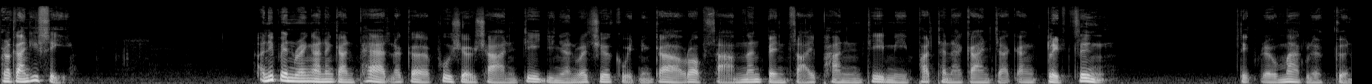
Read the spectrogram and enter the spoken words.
ประการที่ 4 อันนี้เป็นรายงานทางการแพทย์และก็ผู้เชี่ยวชาญที่ยืนยันว่าเชื้อโควิด -19 รอบ 3 นั้นเป็นสายพันธุ์ที่มีพัฒนาการจากอังกฤษซึ่ง ติดเร็วมากเหลือเกิน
